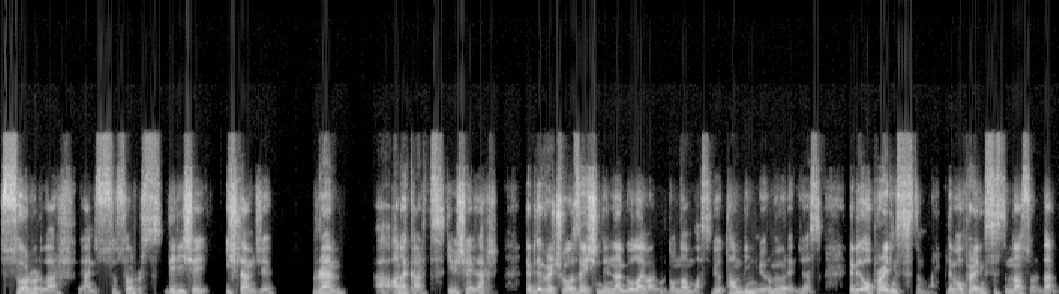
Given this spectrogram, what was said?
serverlar yani servers dediği şey işlemci, RAM, anakart gibi şeyler. Ve bir de virtualization denilen bir olay var burada ondan bahsediyor. Tam bilmiyorum öğreneceğiz. Ve bir de operating system var. Değil mi? Operating system'dan sonra da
